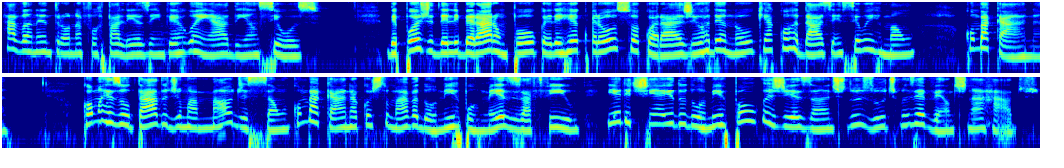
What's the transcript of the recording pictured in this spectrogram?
Ravana entrou na fortaleza envergonhado e ansioso. Depois de deliberar um pouco, ele recuperou sua coragem e ordenou que acordassem seu irmão Kumbakarna. Como resultado de uma maldição, Kumbakarna costumava dormir por meses a fio e ele tinha ido dormir poucos dias antes dos últimos eventos narrados.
